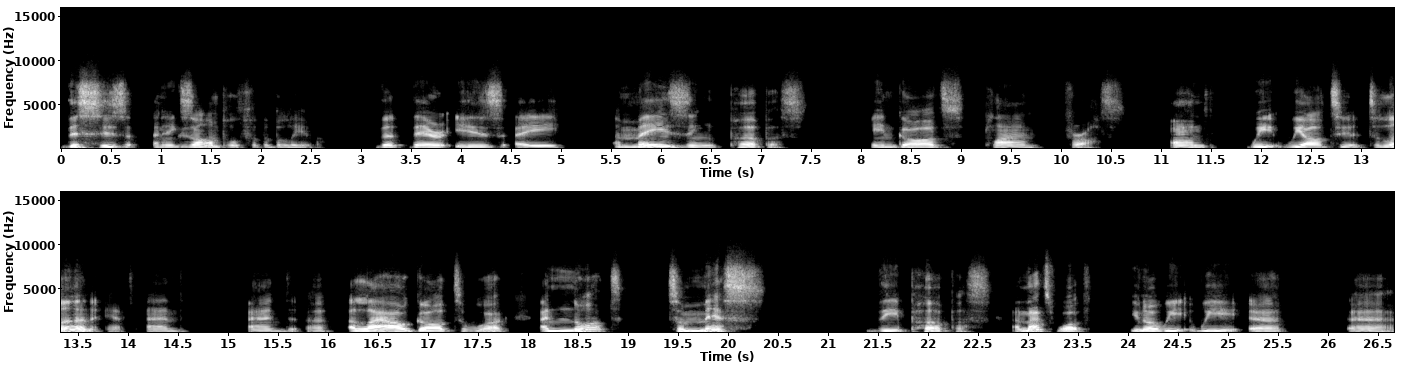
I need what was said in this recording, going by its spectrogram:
this is an example for the believer that there is a amazing purpose in God's plan for us. And we we are to to learn it and and uh, allow God to work and not to miss the purpose. And that's what you know we we uh, uh,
